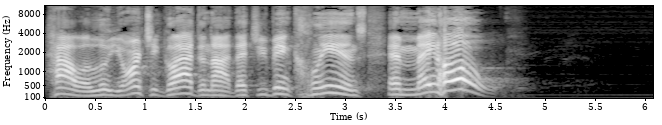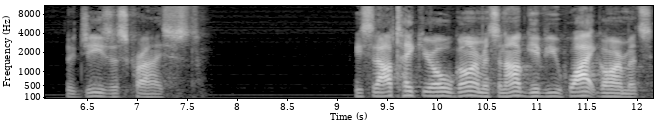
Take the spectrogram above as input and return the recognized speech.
Hallelujah. Aren't you glad tonight that you've been cleansed and made whole through Jesus Christ? He said, I'll take your old garments and I'll give you white garments,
